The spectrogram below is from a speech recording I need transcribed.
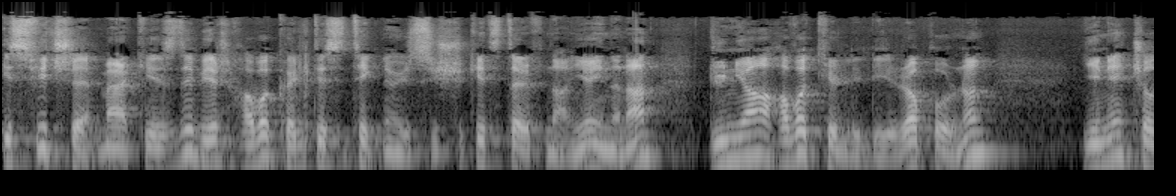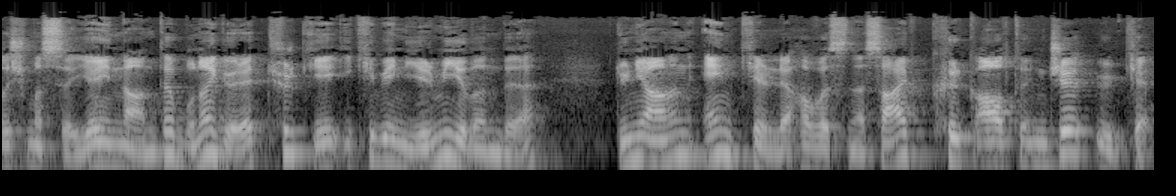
İsviçre merkezli bir hava kalitesi teknolojisi şirketi tarafından yayınlanan Dünya Hava Kirliliği raporunun yeni çalışması yayınlandı. Buna göre Türkiye 2020 yılında dünyanın en kirli havasına sahip 46. ülke.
